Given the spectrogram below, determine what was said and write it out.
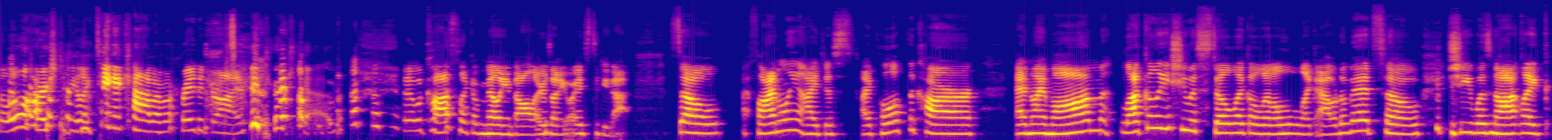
a little harsh to be like, take a cab. I'm afraid to drive Take a cab. and it would cost like a million dollars anyways to do that so finally i just i pull up the car and my mom luckily she was still like a little like out of it so she was not like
